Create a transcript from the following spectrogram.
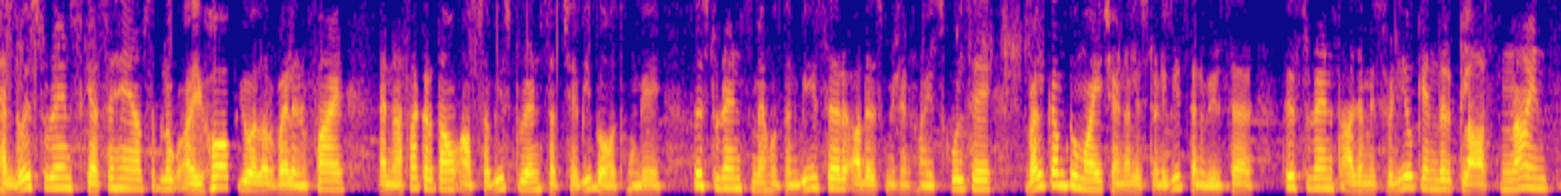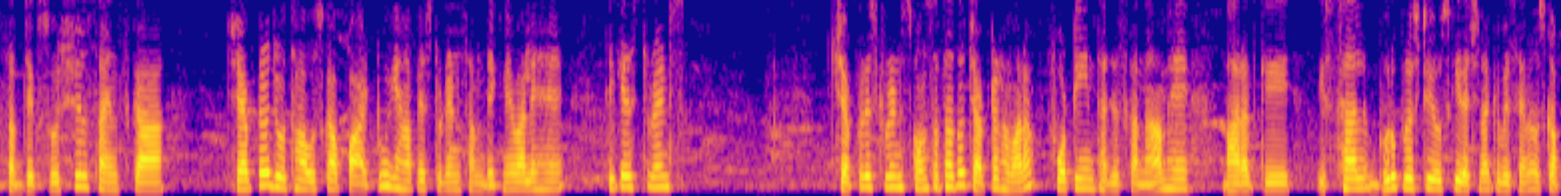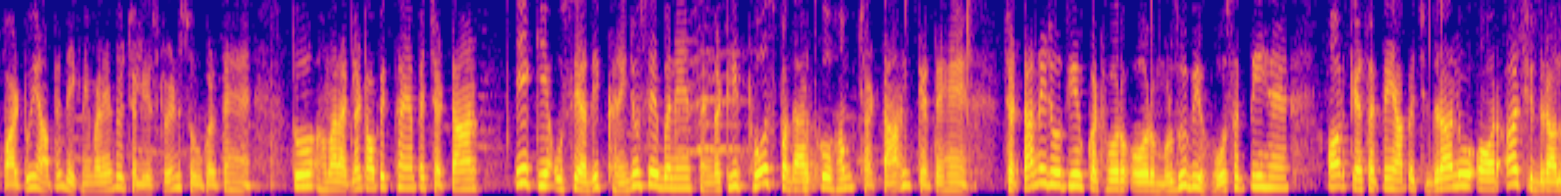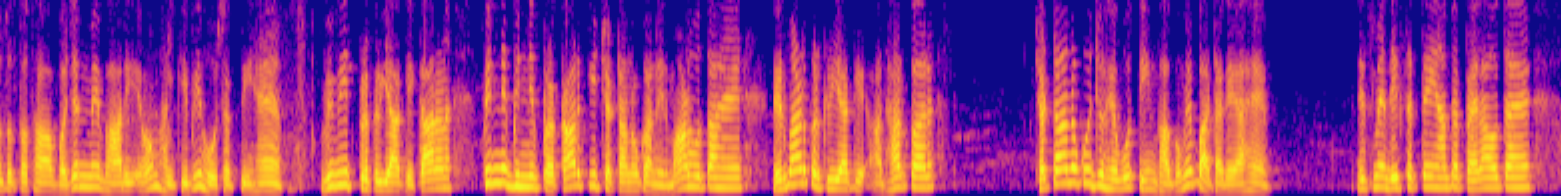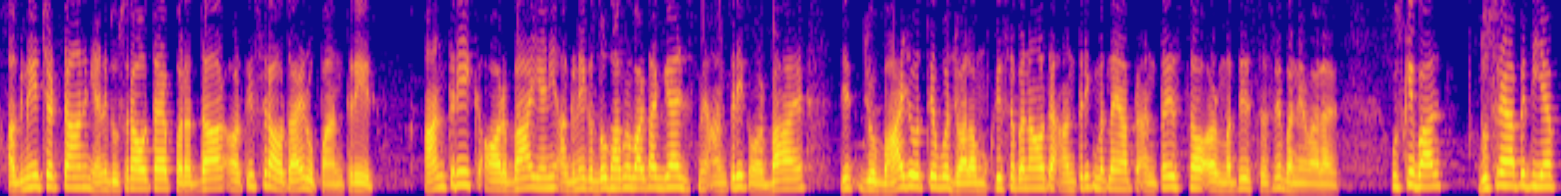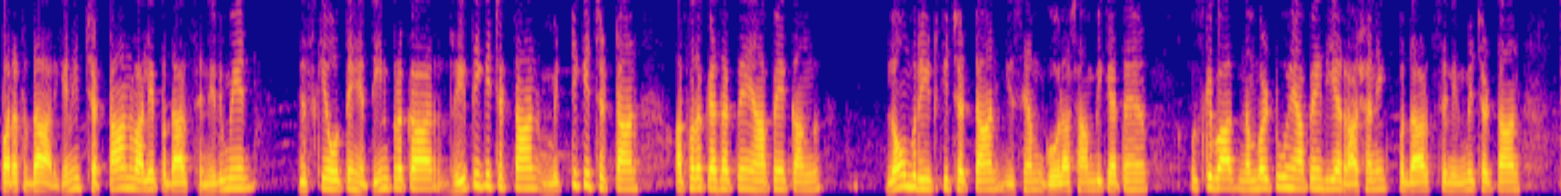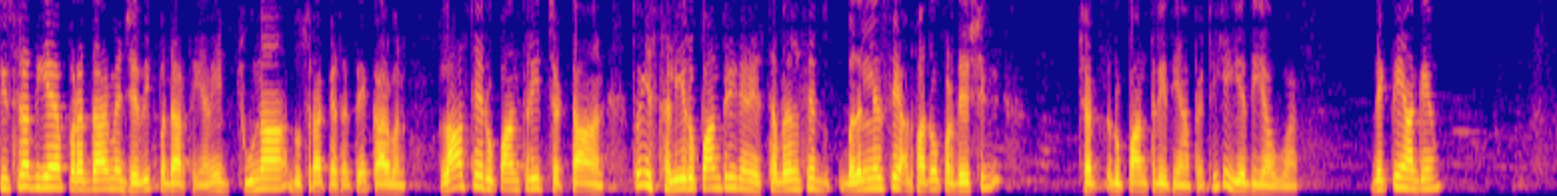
Hello students कैसे हैं आप सब लोग? I hope you all are well and fine and आशा करता हूँ आप सभी स्टूडेंट्स अच्छे भी बहुत होंगे। तो स्टूडेंट्स मैं हूँ Tanveer sir Adarsh mission high school से। Welcome to my channel study with Tanveer sir. तो स्टूडेंट्स आज हम इस वीडियो के अंदर class ninth subject social science का चैप्टर जो था, उसका पार्ट टू यहाँ पे स्टूडेंट्स हम देखने वाले हैं। ठीक है स्टूडेंट्स चैप्टर स्टूडेंट्स कौन सा था? तो चैप्टर हमारा फोर्टीन था, जिसका नाम है भारत के स्थल भूपृष्ठ उसकी रचना के विषय में उसका पार्ट टू यहाँ पे देखने वाले हैं। तो चलिए स्टूडेंट शुरू करते हैं। तो हमारा अगला टॉपिक था यहाँ पे चट्टान। एक या उससे अधिक खनिजों से बने संगठित ठोस पदार्थ को हम चट्टान कहते हैं। चट्टाने जो होती हैं कठोर और मृदु भी हो सकती हैं और कह सकते हैं यहाँ पे छिद्रालु और अछिद्रालु तो तथा वज़न में भारी एवं हल्की भी हो सकती हैं। विविध प्रक्रिया के कारण भिन्न भिन्न प्रकार की चट्टानों का निर्माण होता है। निर्माण प्रक्रिया के आधार पर चट्टानों को जो है वो तीन भागों में बांटा गया है। इसमें देख सकते हैं यहाँ पे पहला होता है अग्नि चट्टान, यानी दूसरा होता है परतदार और तीसरा होता है रूपांतरित। आंतरिक और बाह्य, यानी अग्नि को दो भाग में बांटा गया है, जिसमें आंतरिक और बाह्य। जो बाह्य जो होते हैं, वो ज्वालामुखी से बना होता है। आंतरिक मतलब यहाँ पे अंतस्थ और मध्य स्तर से बनने वाला है। उसके बाद दूसरा यहाँ पे दिया है परतदार, यानी चट्टान वाले पदार्थ से निर्मित, जिसके होते हैं तीन प्रकार, रीति की चट्टान, मिट्टी की चट्टान, अथवा तो कह सकते हैं यहाँ पे कंग लोम रीट की चट्टान, जिसे हम गोला शाम भी कहते हैं। उसके बाद नंबर टू यहाँ पे दिया रासायनिक पदार्थ से निर्मित चट्टान। तीसरा दिया है परतदार में जैविक पदार्थ, यानी चूना, दूसरा कह सकते हैं कार्बन। लास्ट है रूपांतरित चट्टान। तो स्थलीय रूपांतरित, यानी स्थल बदल से, बदलने से अथवा तो प्रादेशिक रूपांतरित यहाँ पे, ठीक है, ये दिया हुआ है। देखते हैं आगे।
